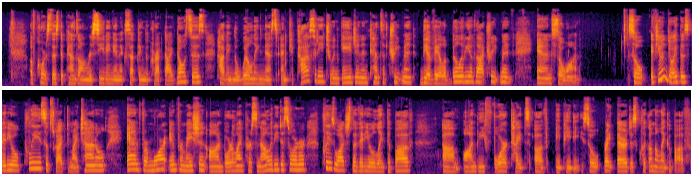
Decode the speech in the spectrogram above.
Of course, this depends on receiving and accepting the correct diagnosis, having the willingness and capacity to engage in intensive treatment, the availability of that treatment, and so on. So if you enjoyed this video, please subscribe to my channel. And for more information on borderline personality disorder, please watch the video linked above um, on the four types of BPD. So right there, just click on the link above.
